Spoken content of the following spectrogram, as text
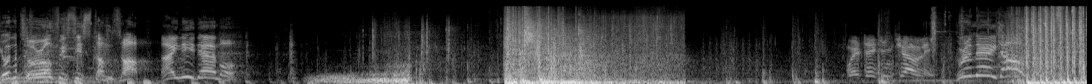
Con- Trophy systems up! I need ammo! We're taking Charlie. Grenade out!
